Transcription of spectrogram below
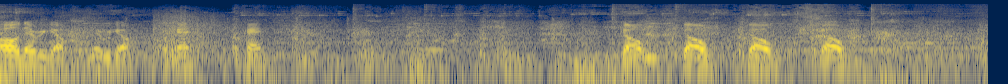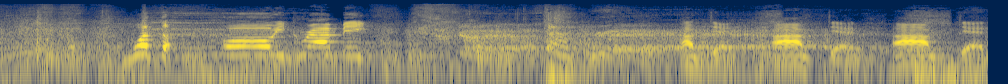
Oh, there we go. There we go. Okay, okay. Go, go, go, go. What the? Oh, he grabbed me. I'm dead. I'm dead. I'm dead.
